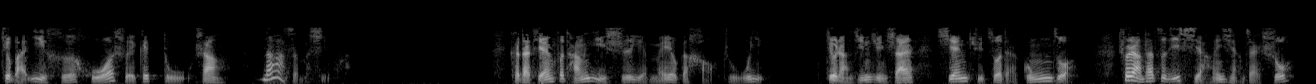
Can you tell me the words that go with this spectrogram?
就把一河活水给堵上，那怎么行了？可他田福堂一时也没有个好主意，就让金俊山先去做点工作。说让他自己想一想再说。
